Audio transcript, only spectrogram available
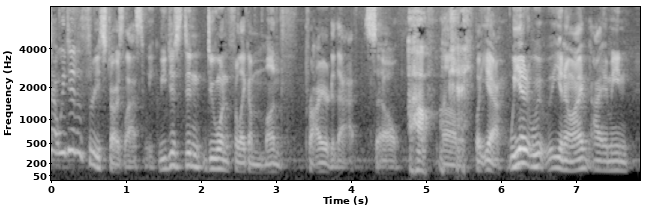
No, we did a three stars last week. We just didn't do one for like a month prior to that. So, oh, um, okay. Um, but yeah, we, had, we, you know, I, I mean,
